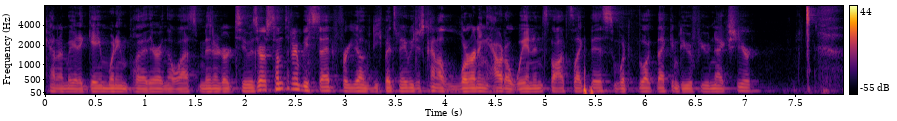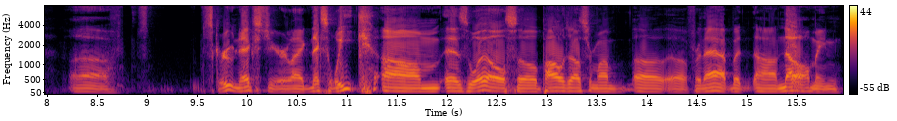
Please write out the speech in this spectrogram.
kind of made a game-winning play there in the last minute or two. Is there something to be said for young defense, maybe just kind of learning how to win in spots like this, what, what that can do for you next year? Uh, screw next year, like next week, um, as well. So apologize for my uh, uh, for that, but uh, no, I mean,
